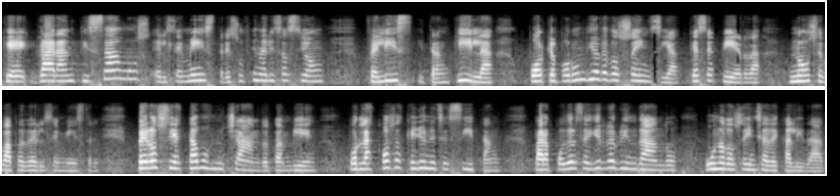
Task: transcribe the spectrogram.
que garantizamos el semestre, su finalización feliz y tranquila, porque por un día de docencia que se pierda, no se va a perder el semestre. Pero sí estamos luchando también por las cosas que ellos necesitan para poder seguirle brindando una docencia de calidad.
